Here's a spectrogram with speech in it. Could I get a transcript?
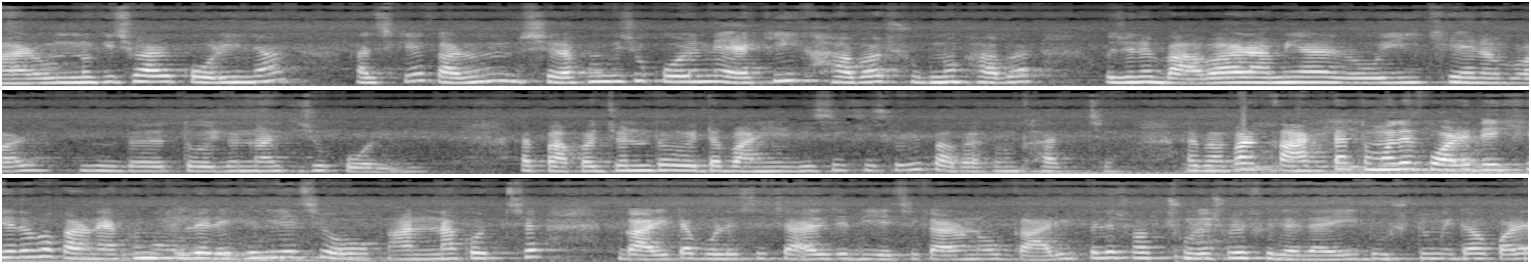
আর অন্য কিছু আর করি না আজকে, কারণ সেরকম কিছু করি না, একই খাবার, শুকনো খাবার। ওই জন্য বাবা আর আমি আর ওই খেয়ে নেব আর, তো ওই জন্য আর কিছু করিনি। আর পাপার জন্য তো ওইটা বানিয়ে দিয়েছি, খিচুড়ি, পাপা এখন খাচ্ছে। আর বাবার কার্ডটা তোমাদের পরে দেখিয়ে দেবো, কারণ এখন তুলে রেখে দিয়েছি, ও কান্না করছে। গাড়িটা বলেছি চার্জে দিয়েছি, কারণ ও গাড়ি পেলে সব ছুঁড়ে ছুঁড়ে ফেলে দেয়। এই দুষ্টুমিটাও করে,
